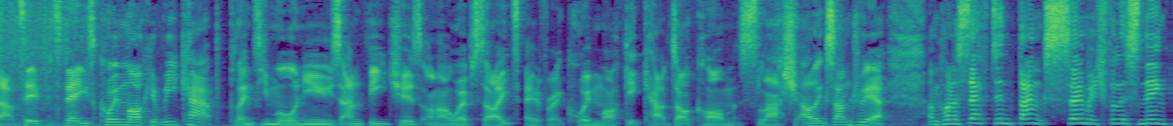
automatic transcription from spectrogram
That's it for today's Coin Market Recap. Plenty more news and features on our website over at coinmarketcap.com slash Alexandria. I'm Connor Sephton. Thanks so much for listening.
